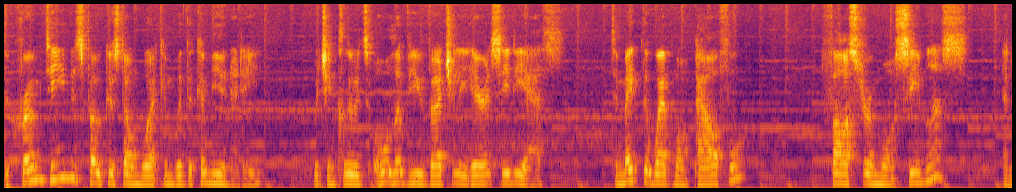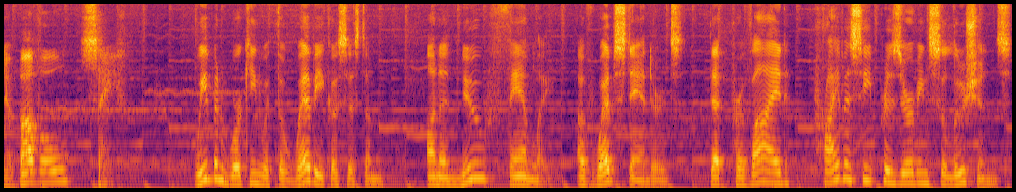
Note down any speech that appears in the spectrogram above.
The Chrome team is focused on working with the community, which includes all of you virtually here at CDS, to make the web more powerful, faster and more seamless, and above all, safe. We've been working with the web ecosystem on a new family of web standards that provide privacy-preserving solutions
